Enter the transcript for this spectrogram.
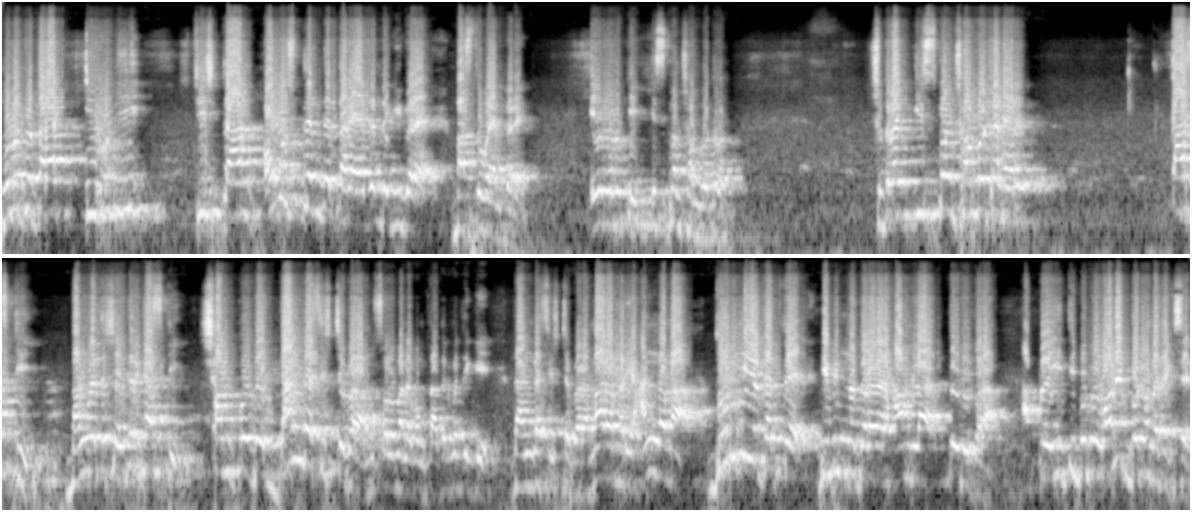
মূলত তারা ইহুদি, খ্রিস্টান, অমুসলিমদের তারা এজেন্ডা কি করে? বাস্তবায়ন করে। এই হলো কি? ইসকন সংগঠন। সুতরাং ইসকন সংগঠনের কাজ কি? বাংলাদেশে এদের কাজ কি? সাম্প্রদায়িক দাঙ্গা সৃষ্টি করা, মুসলমান এবং তাদের মধ্যে কি দাঙ্গা সৃষ্টি করা, মারামারি, হাঙ্গামা, ধর্মীয় ক্ষেত্রে বিভিন্ন ধরনের হামলা তৈরি করা। আপনারা ইতিপূর্বে অনেক ঘটনা দেখছেন।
